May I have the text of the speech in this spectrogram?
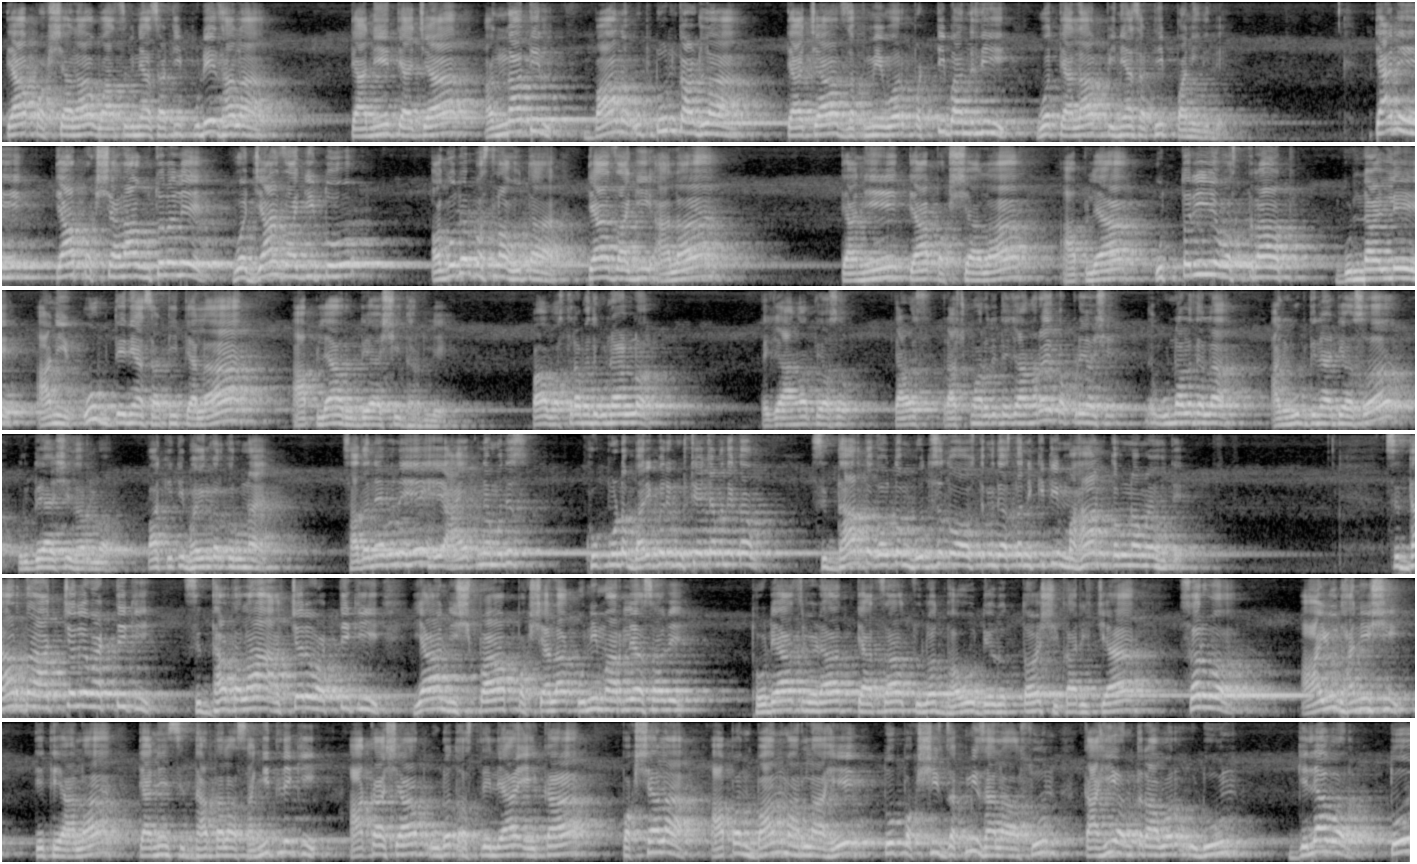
त्या पक्षाला वाचविण्यासाठी पुढे झाला. त्याने त्याच्या अंगातील बाण उपटून काढला. त्याच्या जखमेवर पट्टी बांधली व त्याला पिण्यासाठी पाणी दिले. त्याने त्या पक्षाला उचलले व ज्या जागी तो अगोदर बसला होता त्या जागी आला. त्याने त्या पक्षाला आपल्या उत्तरीय वस्त्रात गुंडाळले आणि ऊब देण्यासाठी त्याला आपल्या हृदयाशी धरले. पा वस्त्रामध्ये गुंडाळलं. त्याच्या अंगात ते असं त्यावेळेस राजकुमार होते त्याच्या अंगावर आहे कपडे असे. गुंडाळलं त्याला आणि ऊब देण्यासाठी असं हृदयाशी धरलं. पा किती भयंकर करून आहे. साधारणपणे हे हे ऐकण्यामध्येच खूप मोठं बारीक बारीक गोष्टी याच्यामध्ये का सिद्धार्थ गौतम बोधिसत्व अवस्थेमध्ये असताना किती महान करुणामय होते. सिद्धार्थ आश्चर्य वाटते की सिद्धार्थाला आश्चर्य वाटते की या निष्पाप पक्षाला कोणी मारले असावे? थोड्याच वेळात त्याचा चुलत भाऊ देवदत्त शिकारीच्या सर्व आयुधानीशी तेथे आला. त्याने सिद्धार्थाला सांगितले की आकाशात उडत असलेल्या एका पक्षाला आपण बाण मारला आहे. तो पक्षी जखमी झाला असून काही अंतरावर उडून गेल्यावर तो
